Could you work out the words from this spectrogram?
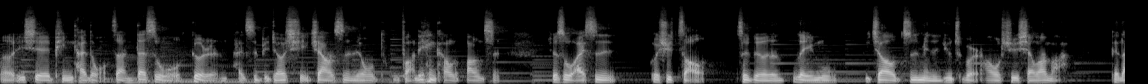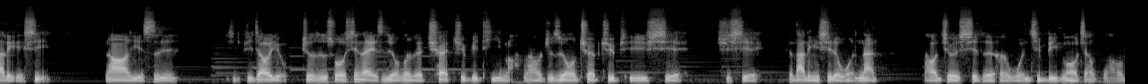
呃一些平台的网站，但是我个人还是比较倾向是用土法炼钢的方式，就是我还是。会去找这个类目比较知名的 YouTuber，然后去想办法跟他联系，然后也是比较有，就是说现在也是用那个 Chat GPT 嘛，然后就是用 Chat GPT 写去写跟他联系的文案，然后就写的很文情并茂这样子，然后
